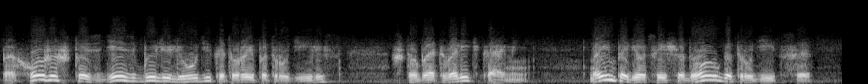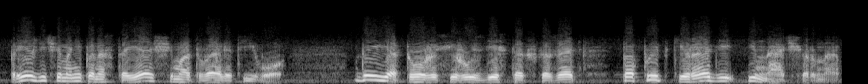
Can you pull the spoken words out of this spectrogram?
Похоже, что здесь были люди, которые потрудились, чтобы отвалить камень, но им придется еще долго трудиться, прежде чем они по-настоящему отвалят его. Да и я тоже сижу здесь, так сказать, попытки ради и начерно.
